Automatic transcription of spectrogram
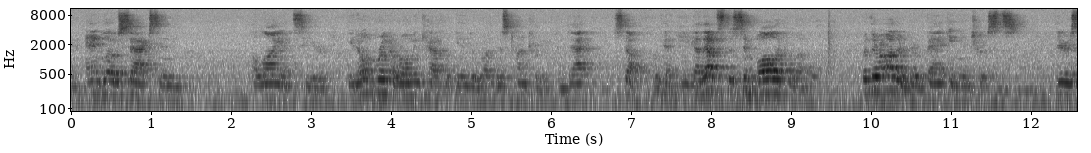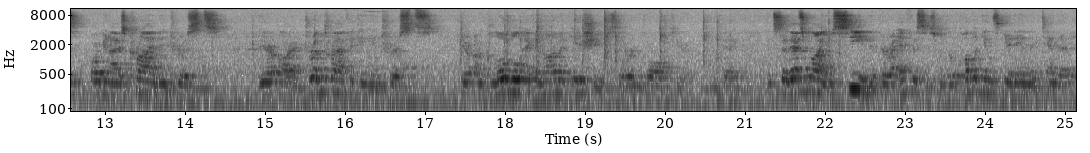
an Anglo-Saxon alliance here. You don't bring a Roman Catholic in to run this country and that stuff. Okay? Now that's the symbolic level. But there are other, there are banking interests. There's organized crime interests. There are drug trafficking interests. There are global economic issues that are involved here. Okay? And so that's why you see that there are emphasis. When the Republicans get in, they tend to,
